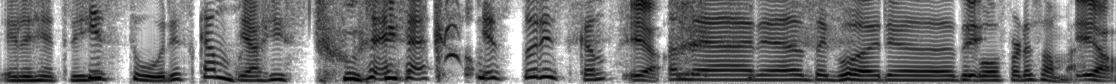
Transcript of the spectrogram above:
Eller heter det Historiskan. Ja, Historiskan. Historiskan. Ja. Men det, er, eh, det, går, eh, det går for det samme. ja.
